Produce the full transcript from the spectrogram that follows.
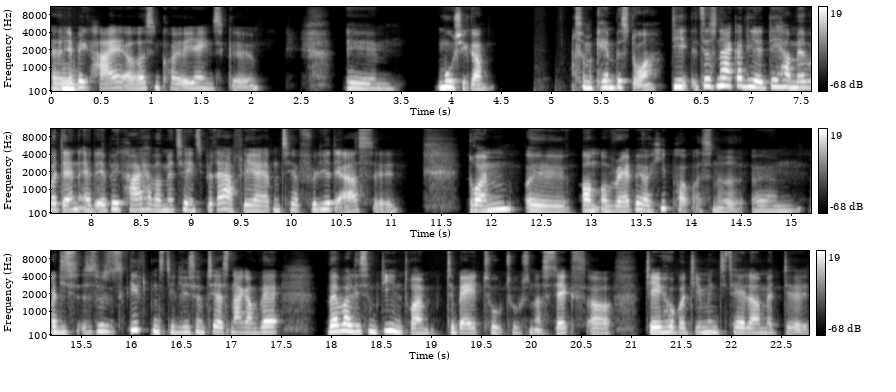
Altså, Mm. Epic High er også en koreansk øh, øh, musiker, som er kæmpestor. De, så snakker de det her med, hvordan at Epic High har været med til at inspirere flere af dem til at følge deres øh, drømme øh, om at rappe og hiphop og sådan noget. Øh, og de, så skiftes de ligesom til at snakke om, hvad, hvad var ligesom din drøm tilbage i 2006? Og J-Hope og Jimin, de taler om, at øh,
